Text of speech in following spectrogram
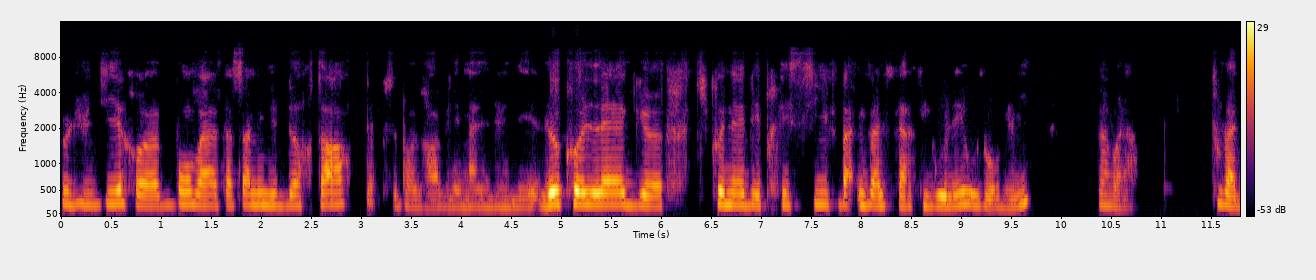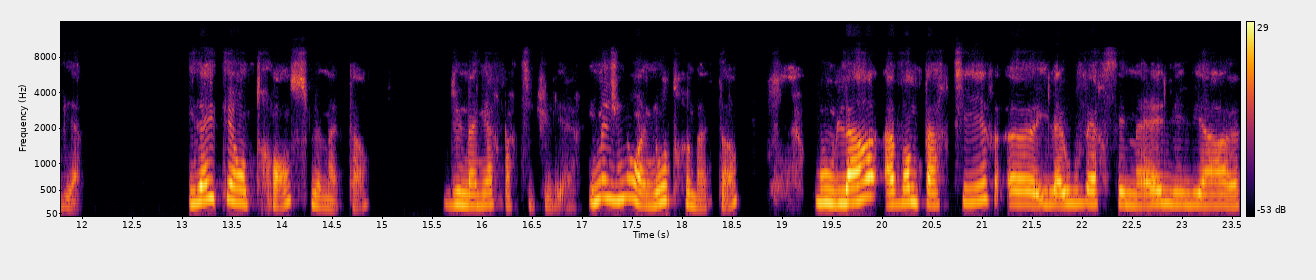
peut lui dire euh, bon bah t'as cinq minutes de retard, c'est pas grave, il est mal luné. Le collègue euh, qui connaît dépressif, bah il va le faire rigoler aujourd'hui. Ben voilà, tout va bien. Il a été en transe le matin d'une manière particulière. Imaginons un autre matin où là, avant de partir, euh, il a ouvert ses mails, il y, a,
